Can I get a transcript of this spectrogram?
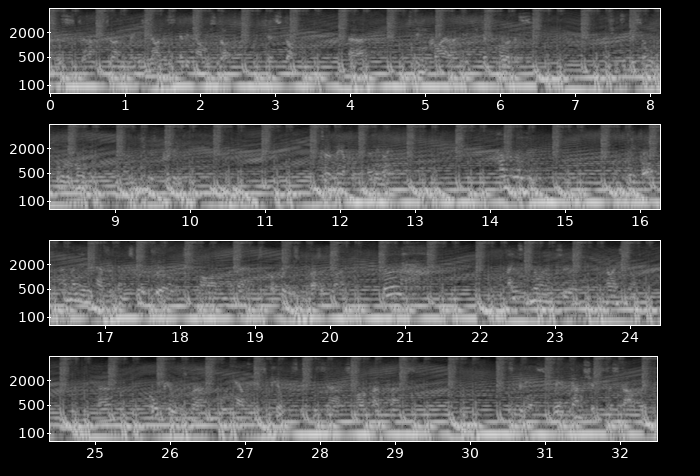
200 meters behind us. Every time we stopped, just stopped. Uh, she didn't cry anything, she just followed us. She did this all, all the morning. She was pretty, turned me off of it anyway. How many people, how many Africans were killed on that Operation Butterfly? Uh, 89 to 99. Um, all kills were counted as kills, uh, small. We had to start with,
